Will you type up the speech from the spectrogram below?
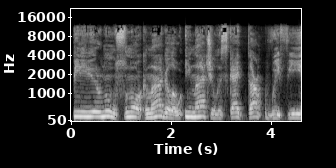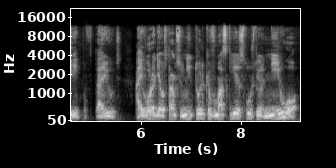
перевернул с ног на голову и начал искать там в эфире, повторюсь. А его радиостанцию не только в Москве слушают, не его,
